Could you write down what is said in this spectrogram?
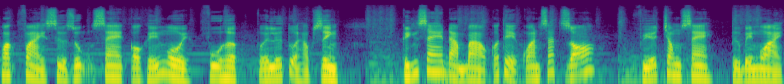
hoặc phải sử dụng xe có ghế ngồi phù hợp với lứa tuổi học sinh. Kính xe đảm bảo có thể quan sát rõ phía trong xe từ bên ngoài.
